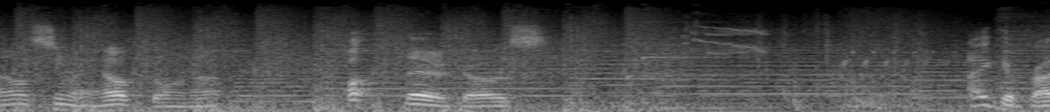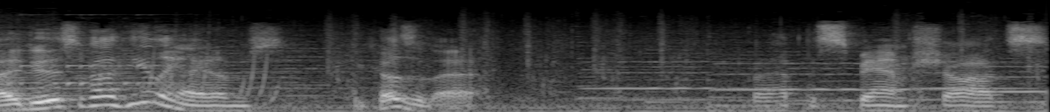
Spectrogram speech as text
I don't see my health going up. Oh, there it goes. I could probably do this without healing items because of that. But I have to spam shots.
